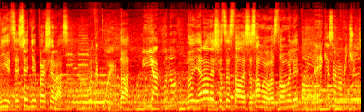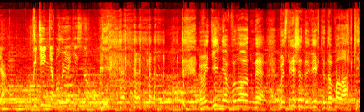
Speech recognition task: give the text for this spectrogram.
Ні, це сьогодні перший раз. Отакої. Да. І як воно? Ну я радий, що це сталося саме в Гостомелі. А які самовідчуття? Видіння були якісь там? Видіння було одне: бистріше добігти до палатки.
